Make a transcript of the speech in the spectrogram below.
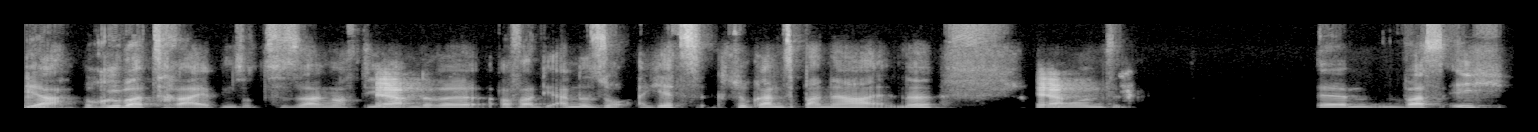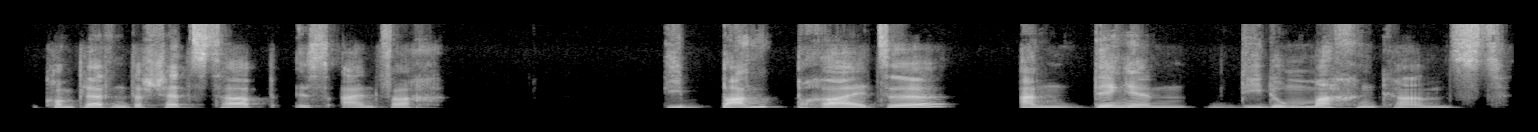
ja, rübertreiben, sozusagen auf die ja. andere, auf die andere, so jetzt so ganz banal, ne? Ja. Und ähm, was ich komplett unterschätzt habe, ist einfach die Bandbreite an Dingen, die du machen kannst,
